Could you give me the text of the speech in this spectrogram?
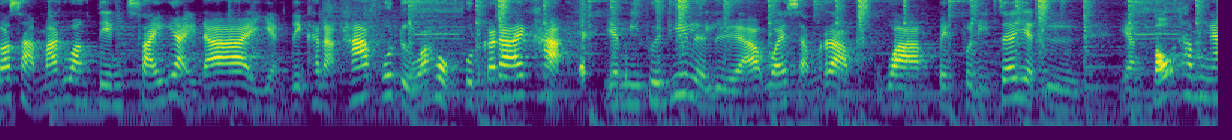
ก็สามารถวางเตียงไซส์ใหญ่ได้ อย่างเตียงขนาด 5 ฟุตหรือว่า 6 ฟุตก็ได้ค่ะ ยังมีพื้นที่เหลือๆไว้สำหรับวางเป็นเฟอร์นิเจอร์อย่างอื่น อย่างโต๊ะทำง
